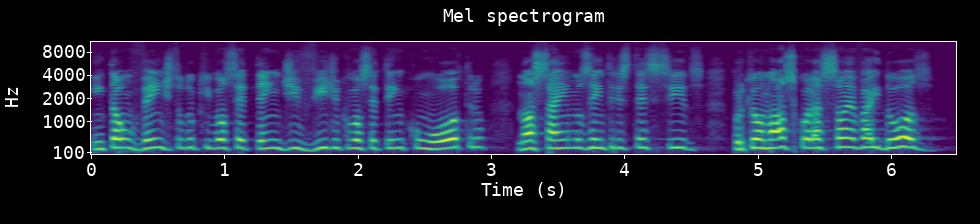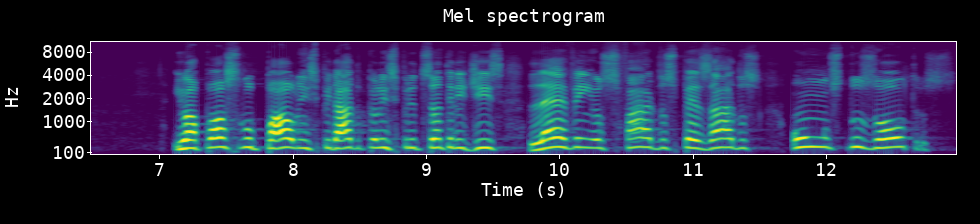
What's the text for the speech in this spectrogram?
então vende tudo o que você tem, divide o que você tem com o outro, nós saímos entristecidos, porque o nosso coração é vaidoso. E o apóstolo Paulo, inspirado pelo Espírito Santo, ele diz: levem os fardos pesados uns dos outros.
